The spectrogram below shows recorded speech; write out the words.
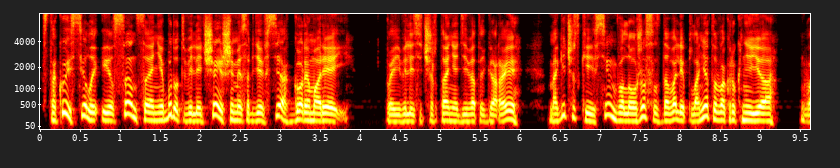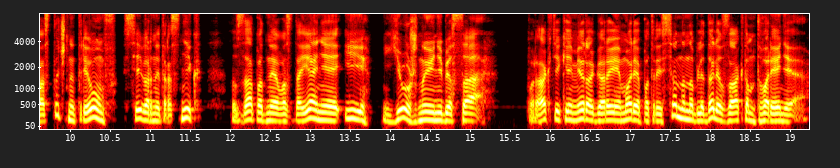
С такой силой и эссенцией они будут величайшими среди всех гор и морей. Появились очертания Девятой горы, магические символы уже создавали планеты вокруг неё, Восточный Триумф, Северный Тростник, Западное Воздаяние и Южные Небеса. Практики мира горы и моря потрясенно наблюдали за актом творения.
